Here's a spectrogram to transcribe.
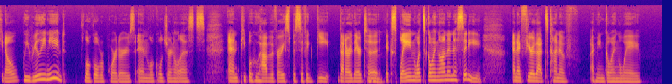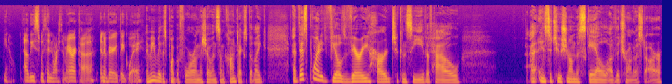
you know we really need local reporters and local journalists and people who have a very specific beat that are there to hmm. explain what's going on in a city. And I fear that's kind of, I mean, going away, you know, at least within North America in a hmm. very big way. I may have made this point before on the show in some context, but like at this point, it feels very hard to conceive of how an institution on the scale of the Toronto Star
